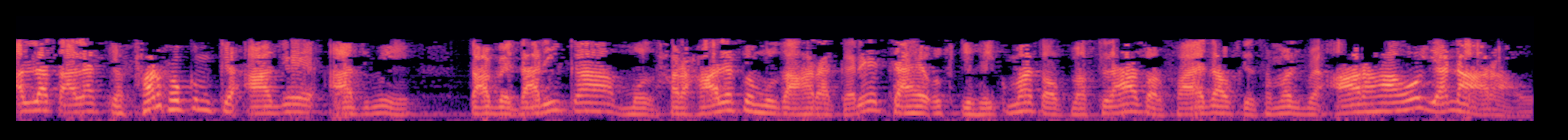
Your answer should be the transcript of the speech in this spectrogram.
اللہ تعالیٰ کے ہر حکم کے آگے آدمی تابے داری کا ہر حالت میں مظاہرہ کرے، چاہے اس کی حکمت اور مسلحات اور فائدہ اس کی سمجھ میں آ رہا ہو یا نہ آ رہا ہو۔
